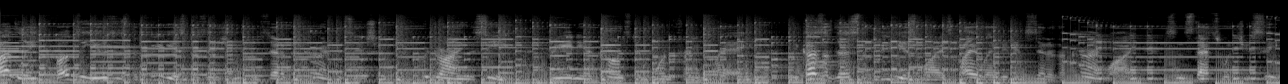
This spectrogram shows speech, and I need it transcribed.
Oddly, Bubsy uses the previous position instead of the current position for drawing the seed, creating a constant one-frame lag. Because of this, the previous Y is highlighted instead of the current Y, since that's what you see.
